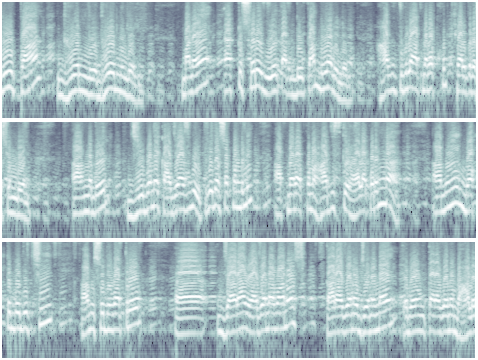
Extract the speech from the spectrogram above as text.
দু পা ধুয়ে ধুয়ে নিলেন। মানে একটু সরে গিয়ে তার দু পা ধুয়ে নিলেন। হাদিসগুলো আপনারা খুব খেয়াল করে শুনবেন। আপনাদের জীবনে কাজে আসবে। প্রিয় দর্শক মন্ডলী আপনারা কোনো হাদিসকে হেলা করেন না। আমি বক্তব্য দিচ্ছি আমি শুধুমাত্র যারা অজানা মানুষ, তারা যেন জেনে নেয় এবং তারা যেন ভালো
